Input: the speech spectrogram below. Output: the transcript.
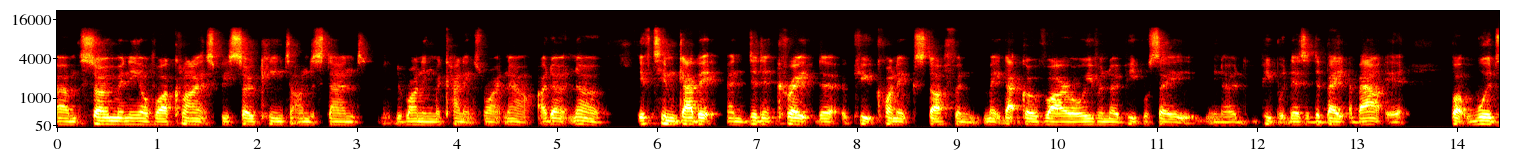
um, so many of our clients be so keen to understand the running mechanics right now? I don't know. If Tim Gabbett and didn't create the acute chronic stuff and make that go viral, even though people say, you know, people there's a debate about it, but would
